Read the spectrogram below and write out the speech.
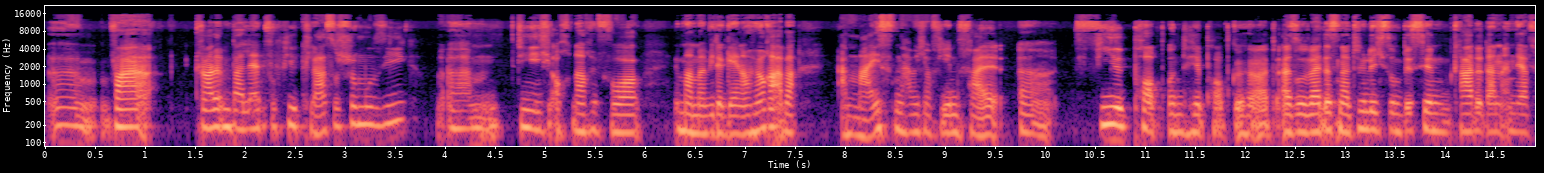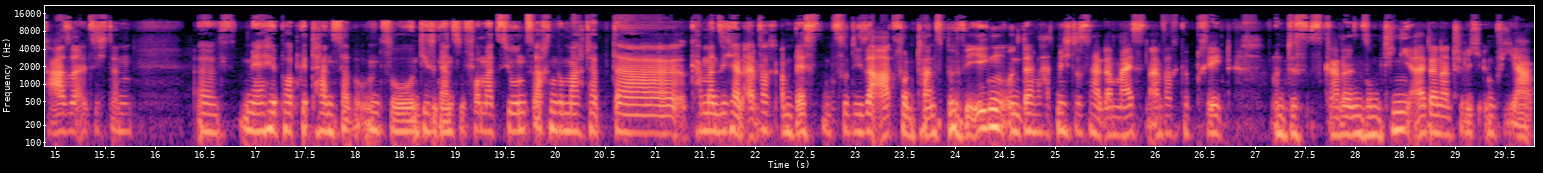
ähm, war gerade im Ballett so viel klassische Musik, ähm, die ich auch nach wie vor immer mal wieder gerne höre, aber am meisten habe ich auf jeden Fall äh, viel Pop und Hip-Hop gehört. Also weil das natürlich so ein bisschen gerade dann in der Phase, als ich dann äh, mehr Hip-Hop getanzt habe und so und diese ganzen Formationssachen gemacht habe, da kann man sich halt einfach am besten zu dieser Art von Tanz bewegen und da hat mich das halt am meisten einfach geprägt. Und das ist gerade in so einem Teenie-Alter natürlich irgendwie, ja,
